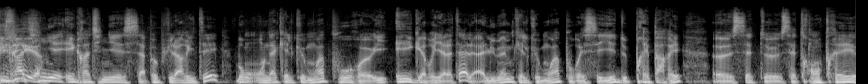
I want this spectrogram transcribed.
égratigner, égratigner sa popularité Bon, on a quelques mois pour, et Gabriel Attal a lui-même quelques mois pour essayer de préparer cette, cette rentrée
